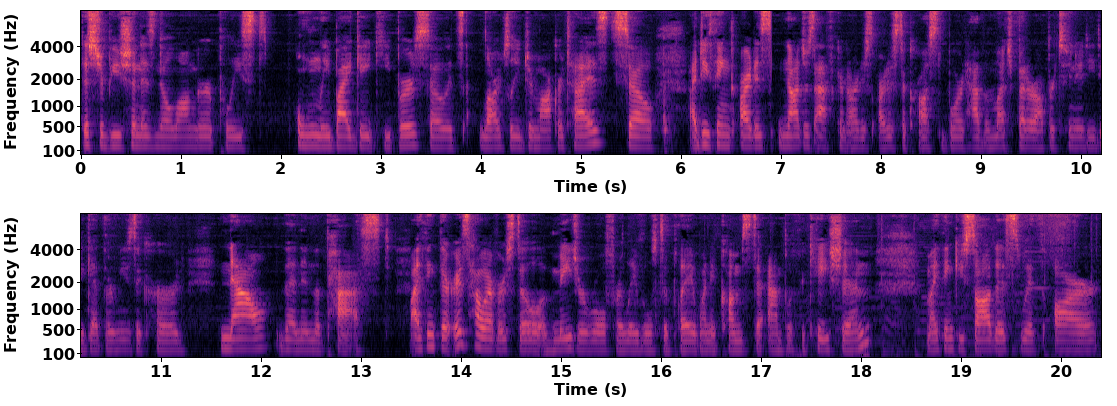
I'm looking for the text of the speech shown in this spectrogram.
Distribution is no longer policed only by gatekeepers. So it's largely democratized. So I do think artists, not just African artists, artists across the board have a much better opportunity to get their music heard now than in the past. I think there is, however, still a major role for labels to play when it comes to amplification. I think you saw this with our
